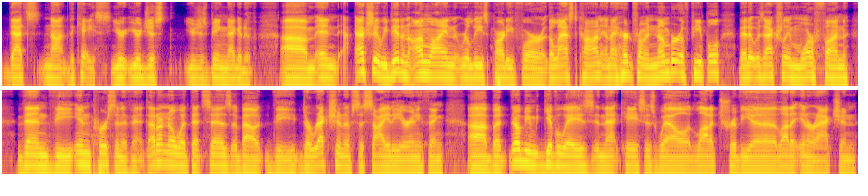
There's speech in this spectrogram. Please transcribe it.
that's not the case. You're you're just you're just being negative. Um, and actually, we did an online release party for the last con, and I heard from a number of people that it was actually more fun than the in-person event. I don't know what that says about the direction of society or anything, uh, but there'll be giveaways in that case as well. A lot of trivia, a lot of interaction.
